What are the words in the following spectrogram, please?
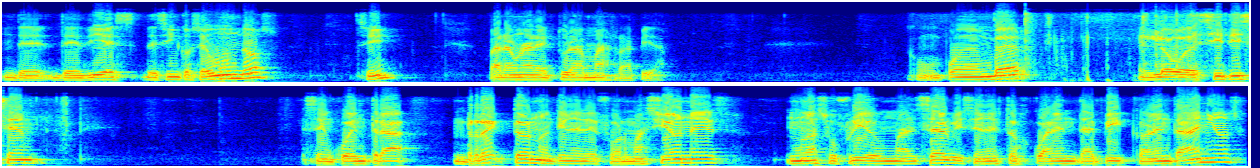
de, de 10 de 5 segundos ¿sí? para una lectura más rápida. Como pueden ver, el logo de Citizen se encuentra recto, no tiene deformaciones, no ha sufrido un mal service en estos 40, 40 años.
